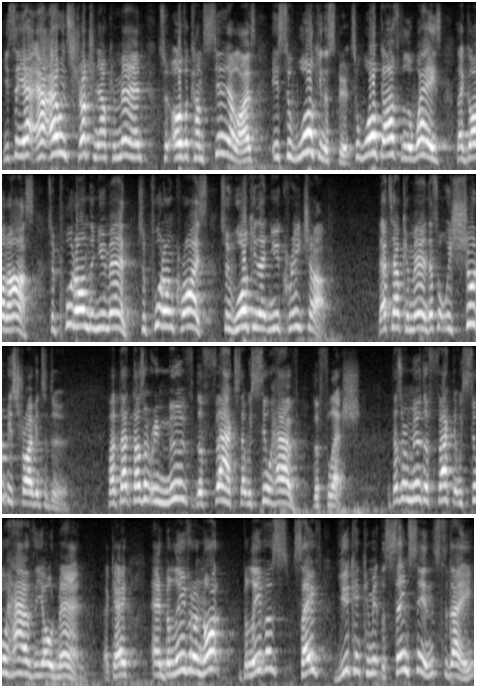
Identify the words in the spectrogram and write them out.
You see, our, our, instruction, our command to overcome sin in our lives is to walk in the Spirit, to walk after the ways that God asks, to put on the new man, to put on Christ, to walk in that new creature. That's our command. That's what we should be striving to do. But that doesn't remove the fact that we still have the flesh. Doesn't remove the fact that we still have the old man, okay? And believe it or not, believers saved, you can commit the same sins today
